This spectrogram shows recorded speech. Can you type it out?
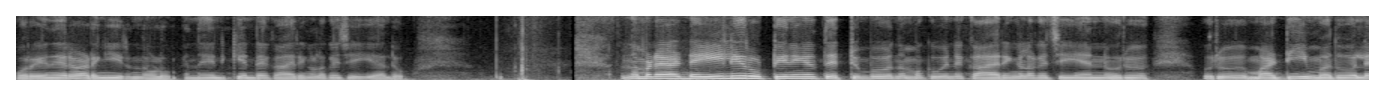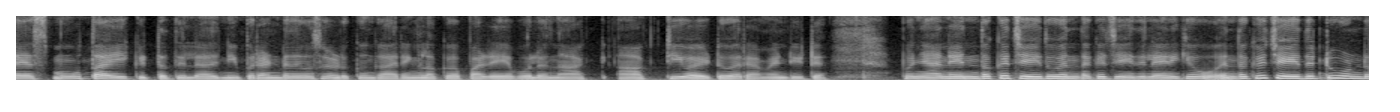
കുറേ നേരം അടങ്ങിയിരുന്നോളും. എന്നാൽ എനിക്ക് എന്റെ കാര്യങ്ങളൊക്കെ ചെയ്യാമല്ലോ നമ്മുടെ ആ ഡെയിലി റുട്ടീൻ ഇങ്ങനെ തെറ്റുമ്പോൾ നമുക്ക് പിന്നെ കാര്യങ്ങളൊക്കെ ചെയ്യാൻ ഒരു ഒരു മടിയും അതുപോലെ സ്മൂത്തായി കിട്ടത്തില്ല. ഇനിയിപ്പോൾ രണ്ട് ദിവസം എടുക്കും കാര്യങ്ങളൊക്കെ പഴയ പോലെ ഒന്ന് ആക്റ്റീവായിട്ട് വരാൻ വേണ്ടിയിട്ട്. അപ്പോൾ ഞാൻ എന്തൊക്കെ ചെയ്തു എന്തൊക്കെ ചെയ്തില്ല എനിക്ക് എന്തൊക്കെയോ ചെയ്തിട്ടും ഉണ്ട്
